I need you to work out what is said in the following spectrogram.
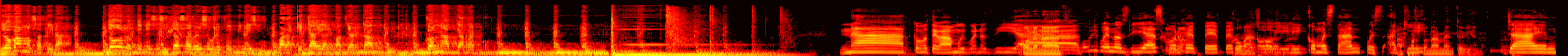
Lo vamos a tirar. Todo lo que necesitas saber sobre feminismo para que caiga el patriarcado. Con Nat Carranco. Nat, ¿cómo te va? Muy buenos días. Hola, Nat. Muy buenos días, Jorge, Pepe, ¿Cómo Juanjo, estás, Viri, ¿cómo están? Pues aquí Afortunadamente bien. ya en,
